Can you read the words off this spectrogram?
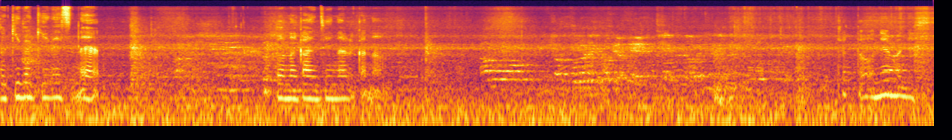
ドキドキですね。どんな感じになるかなちょっとお眠です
